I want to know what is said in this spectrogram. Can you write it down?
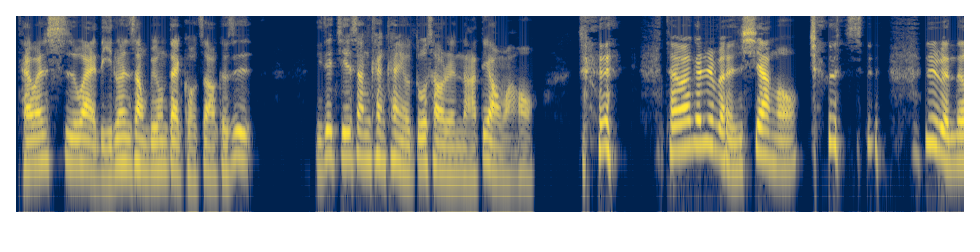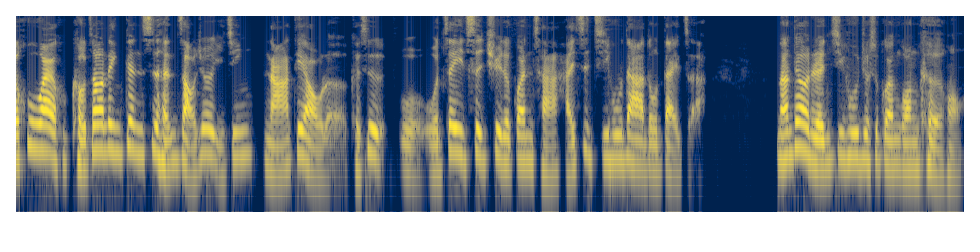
台湾室外理论上不用戴口罩，可是。你在街上看看有多少人拿掉嘛？吼，台湾跟日本很像哦，就是日本的户外口罩令更是很早就已经拿掉了。可是我我这一次去的观察，还是几乎大家都戴着啊。拿掉的人几乎就是观光客吼，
